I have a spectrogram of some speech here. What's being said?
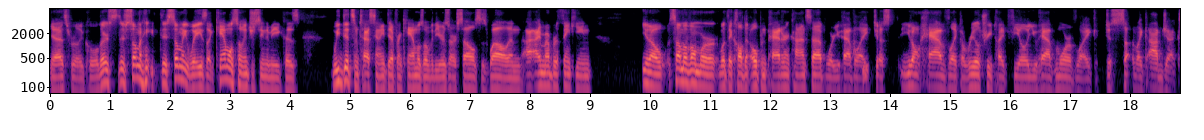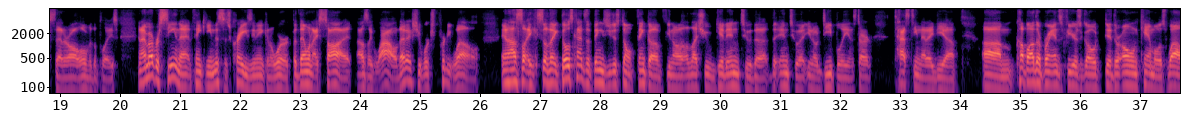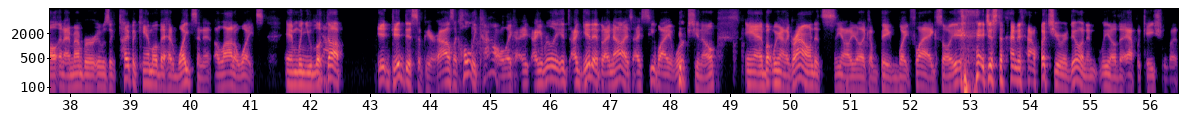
Yeah, that's really cool. There's there's so many there's so many ways. Like camo's so interesting to me because we did some testing on different camos over the years ourselves as well, and I, I remember thinking you know, some of them were what they called an open pattern concept, where you have like just you don't have like a real tree type feel. You have more of like just like objects that are all over the place. And I remember seeing that and thinking, this is crazy, it ain't gonna work. But then when I saw it, I was like, wow, that actually works pretty well. And I was like, so like those kinds of things you just don't think of, you know, unless you get into the the into it, you know, deeply and start testing that idea. Um, a couple other brands a few years ago did their own camo as well. And I remember it was a type of camo that had whites in it, a lot of whites. And when you looked yeah. up, it did disappear. I was like, holy cow. Like I, I really, it, I get it, but I now I, I see why it works, you know? And, but when you're on the ground, it's, you know, you're like a big white flag. So it, it just depended on what you were doing and, you know, the application, but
